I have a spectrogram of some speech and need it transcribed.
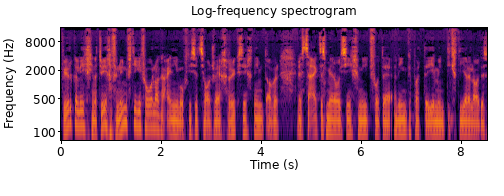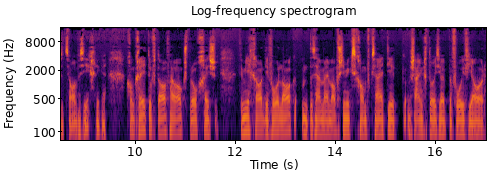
bürgerliche, natürlich eine vernünftige Vorlage, eine, die auf die Sozialschwäche Rücksicht nimmt, aber es zeigt, dass wir uns sicher nicht von den linken Parteien diktieren lassen, den Sozialversicherungen. Konkret auf die AV angesprochen ist für mich klar die Vorlage, und das haben wir im Abstimmungskampf gesagt, die schenkt uns ja etwa fünf Jahre.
